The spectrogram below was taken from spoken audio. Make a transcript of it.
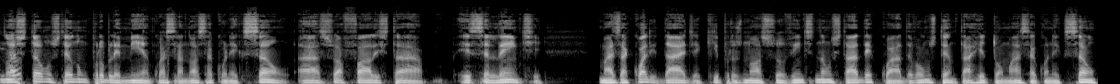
nós estamos tendo um probleminha com essa nossa conexão. A sua fala está excelente mas a qualidade aqui para os nossos ouvintes não está adequada. Vamos tentar retomar essa conexão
